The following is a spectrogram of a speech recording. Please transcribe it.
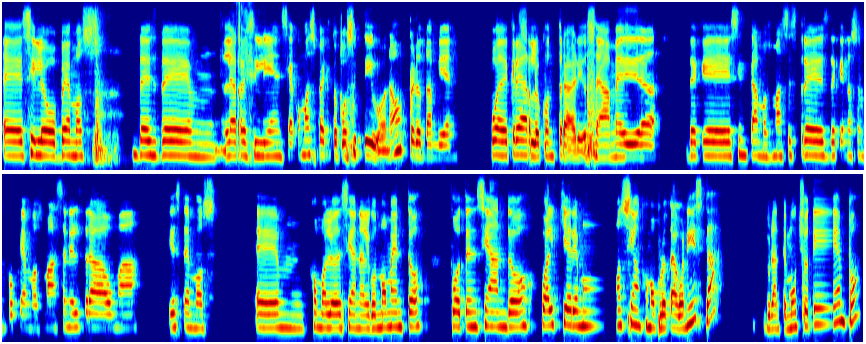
Eh, si lo vemos desde mm, la resiliencia como aspecto positivo, ¿no? Pero también puede crear lo contrario, o sea, a medida de que sintamos más estrés, de que nos enfoquemos más en el trauma y estemos, em, como lo decía en algún momento, potenciando cualquier emoción como protagonista durante mucho tiempo,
